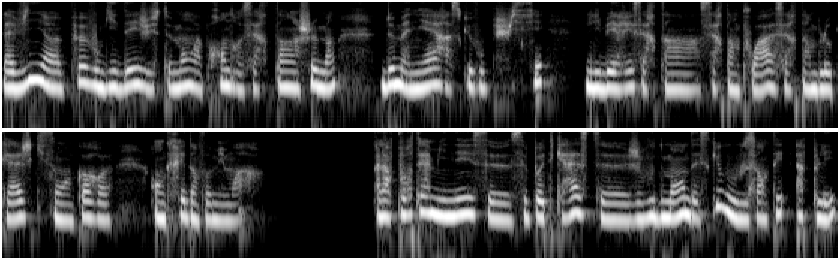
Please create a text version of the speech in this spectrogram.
la vie euh, peut vous guider justement à prendre certains chemins de manière à ce que vous puissiez libérer certains, certains poids, certains blocages qui sont encore euh, ancrés dans vos mémoires. Alors pour terminer ce, podcast, je vous demande, est-ce que vous vous sentez appelé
